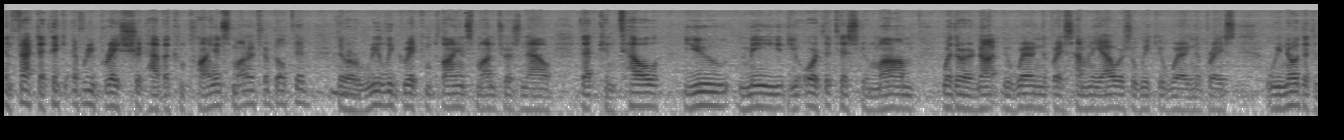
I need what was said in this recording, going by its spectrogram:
In fact, I think every brace should have a compliance monitor built in. There are mm-hmm. really great compliance monitors now that can tell you, me, your orthotist, your mom, whether or not you're wearing the brace, how many hours a week you're wearing the brace. We know that the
